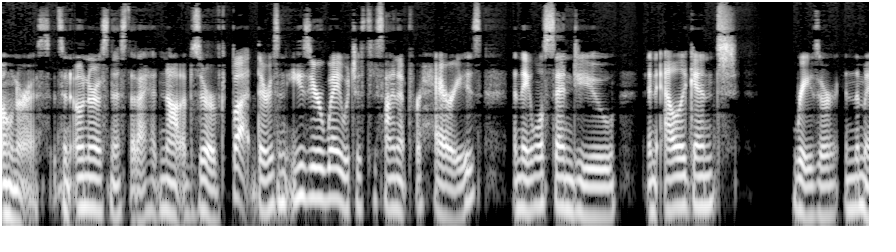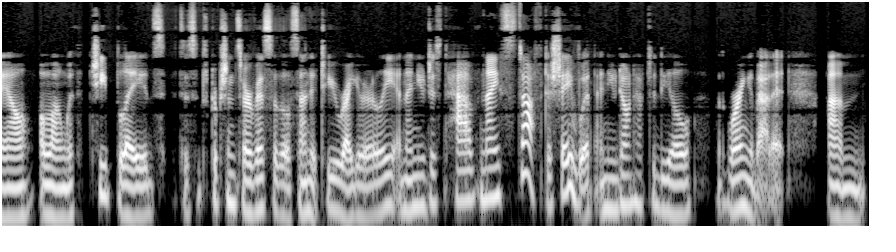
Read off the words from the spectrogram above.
onerous. It's an onerousness that I had not observed, but there is an easier way, which is to sign up for Harry's, and they will send you an elegant razor in the mail along with cheap blades. It's a subscription service, so they'll send it to you regularly, and then you just have nice stuff to shave with, and you don't have to deal with worrying about it. Um,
